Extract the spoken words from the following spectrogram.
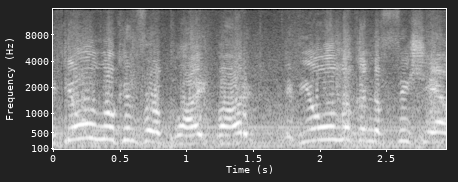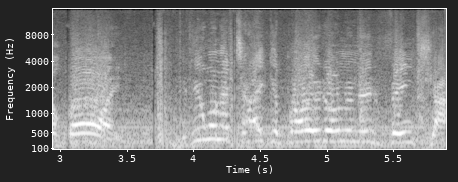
if you're looking for a plate boat, if you're looking to fish out wide, if you want to take a boat on an adventure,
